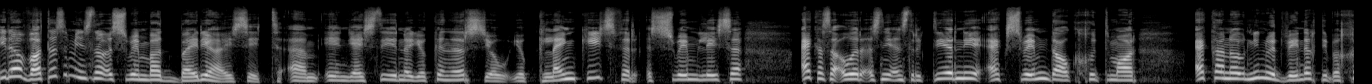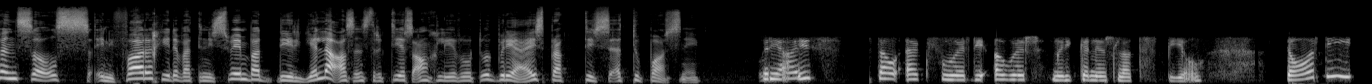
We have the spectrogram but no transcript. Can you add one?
Ida, wat as 'n mens nou 'n swembad by die huis het? Ehm um, en jy stuur nou jou kinders, jou jou kleintjies vir 'n swemlesse. Ek as 'n ouer is nie instrukteur nie. Ek swem dalk goed, maar ek kan nou nie noodwendig die beginsels en die vaardighede wat in die swembad deur julle as instrukteurs aangeleer word ook by die huis prakties eh, toepas nie. By die huis stel ek voor die ouers met die kinders laat speel. Daardie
